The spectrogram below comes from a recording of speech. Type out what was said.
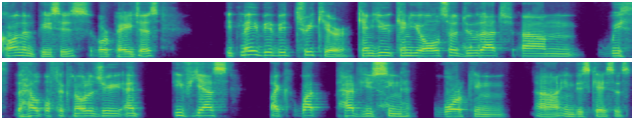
content pieces or pages it may be a bit trickier can you can you also do that um, with the help of technology and if yes like what have you seen work in uh, in these cases?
